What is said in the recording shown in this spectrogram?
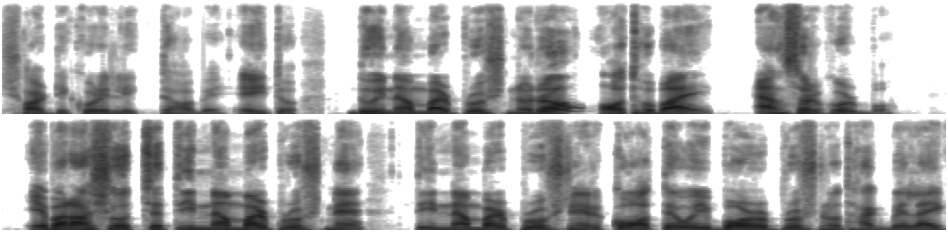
সঠিক করে লিখতে হবে, এই তো। দুই নাম্বার প্রশ্নেরও অথবাই অ্যান্সার করব। এবার আসো হচ্ছে তিন নাম্বার প্রশ্নে। তিন নাম্বার প্রশ্নের কতে ওই বড় প্রশ্ন থাকবে লাইক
